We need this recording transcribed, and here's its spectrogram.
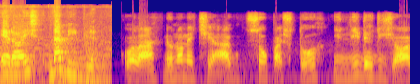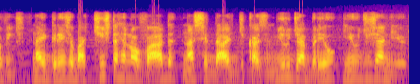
Heróis da Bíblia. Olá, meu nome é Tiago, sou pastor e líder de jovens na Igreja Batista Renovada, na cidade de Casimiro de Abreu, Rio de Janeiro.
